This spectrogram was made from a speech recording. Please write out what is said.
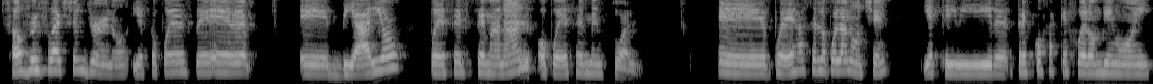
self -reflection journal y eso puede ser eh, diario, puede ser semanal o puede ser mensual. Eh, puedes hacerlo por la noche y escribir tres cosas que fueron bien hoy,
